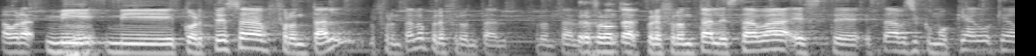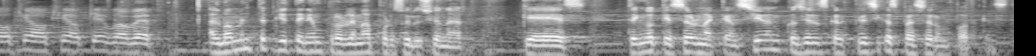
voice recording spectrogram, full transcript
Ahora, mi, uh -huh. mi, corteza frontal, ¿frontal o prefrontal? Frontal. Prefrontal. Prefrontal. Estaba, este, estaba así como, ¿qué hago, qué hago, qué hago, qué hago, qué hago? A ver, al momento yo tenía un problema por solucionar, que es, tengo que hacer una canción con ciertas características para hacer un podcast.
